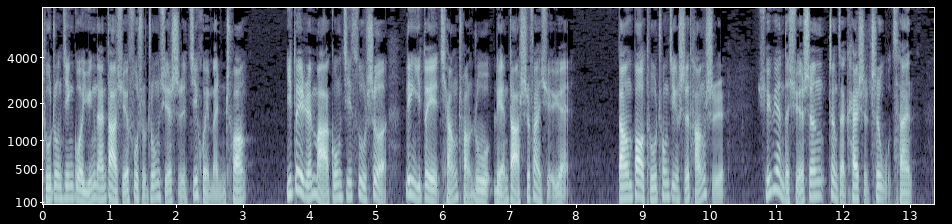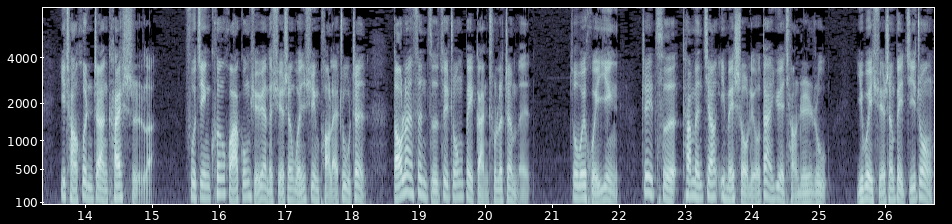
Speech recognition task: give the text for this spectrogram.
途中经过云南大学附属中学时击毁门窗。一队人马攻击宿舍，另一队强闯入联大师范学院。当暴徒冲进食堂时，学院的学生正在开始吃午餐。一场混战开始了。附近昆华工学院的学生闻讯跑来助阵，捣乱分子最终被赶出了正门。作为回应，这次他们将一枚手榴弹越墙扔入，一位学生被击中，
